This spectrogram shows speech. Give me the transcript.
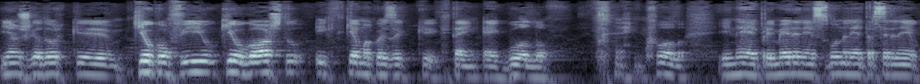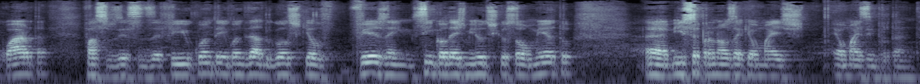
e é um jogador que, que eu confio, que eu gosto e que é uma coisa que, que tem, é golo. é golo. E nem é a primeira, nem a segunda, nem a terceira, nem a quarta. Faço-vos esse desafio. Contem a quantidade de golos que ele fez em 5 ou 10 minutos que eu só o meto. Uh, isso para nós é que é o mais, é o mais importante.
